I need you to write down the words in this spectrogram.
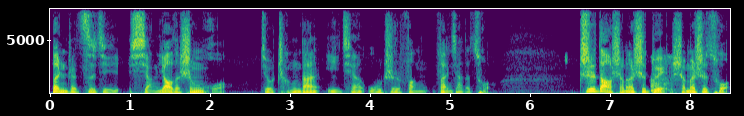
奔着自己想要的生活，就承担以前无知犯犯下的错，知道什么是对，什么是错，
